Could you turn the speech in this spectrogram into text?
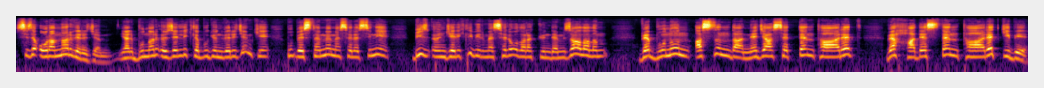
size oranlar vereceğim. Yani bunları özellikle bugün vereceğim ki bu beslenme meselesini biz öncelikli bir mesele olarak gündemimize alalım ve bunun aslında necasetten taharet ve hadesten taharet gibi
